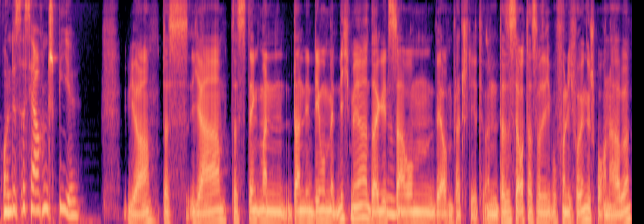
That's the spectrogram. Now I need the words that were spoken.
Und es ist ja auch ein Spiel. Ja, das, ja, das denkt man dann in dem Moment nicht mehr. Da geht es mhm. darum, wer auf dem Platz steht. Und das ist ja auch das, was ich, wovon ich vorhin gesprochen habe.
